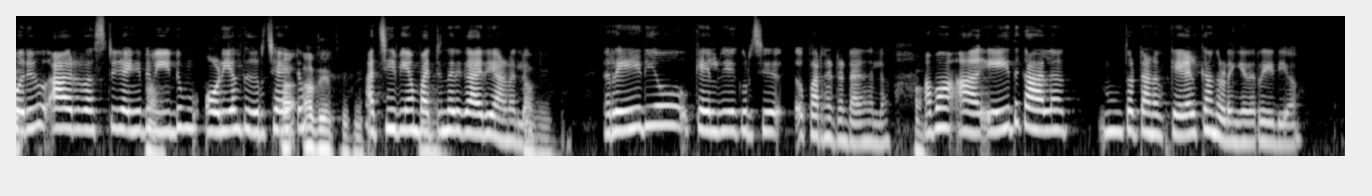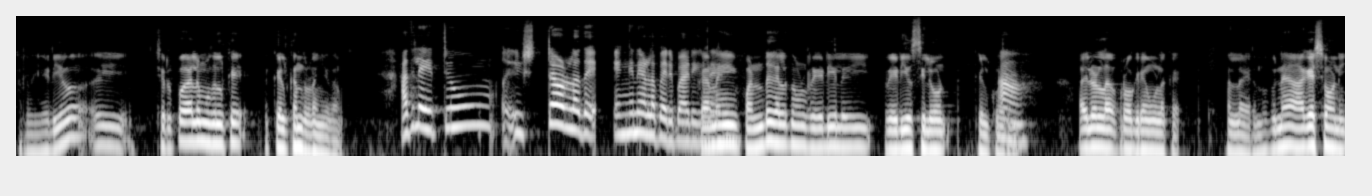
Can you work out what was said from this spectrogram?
ഒരു ആ ഒരു റെസ്റ്റ് കഴിഞ്ഞിട്ട് വീണ്ടും ഓടിയാൽ തീർച്ചയായിട്ടും അച്ചീവ് ചെയ്യാൻ പറ്റുന്ന ഒരു കാര്യമാണല്ലോ. റേഡിയോ കേൾവിയെ കുറിച്ച് പറഞ്ഞിട്ടുണ്ടായിരുന്നല്ലോ. അപ്പൊ ആ ഏത് കാലം തൊട്ടാണ് കേൾക്കാൻ തുടങ്ങിയത് റേഡിയോ? റേഡിയോ ഈ ചെറുപ്പകാലം മുതൽക്കേ കേൾക്കാൻ തുടങ്ങിയതാണ്. അതിലേറ്റവും ഇഷ്ടമുള്ളത് എങ്ങനെയുള്ള പരിപാടി കാരണം ഈ പണ്ട് കാലത്ത് നമ്മൾ റേഡിയോയിൽ ഈ റേഡിയോ സിലോൺ കേൾക്കുന്നു അതിലുള്ള പ്രോഗ്രാമുകളൊക്കെ നല്ലതായിരുന്നു. പിന്നെ ആകാശവാണി.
